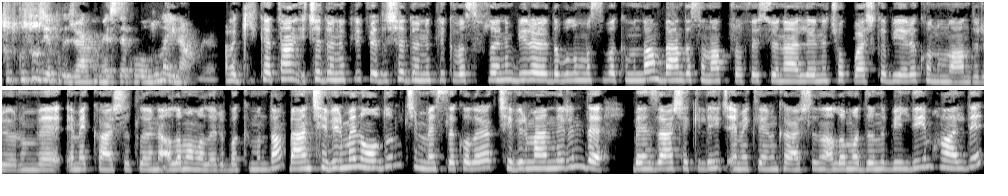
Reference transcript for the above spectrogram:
Tutkusuz yapılacak bir meslek olduğuna inanmıyorum. Hakikaten içe dönüklük ve dışa dönüklük vasıflarının bir arada bulunması bakımından ben de sanat profesyonellerini çok başka bir yere konumlandırıyorum ve emek karşılıklarını alamamaları bakımından. Ben çevirmen olduğum için meslek olarak çevirmenlerin de benzer şekilde hiç emeklerinin karşılığını alamadığını bildiğim halde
